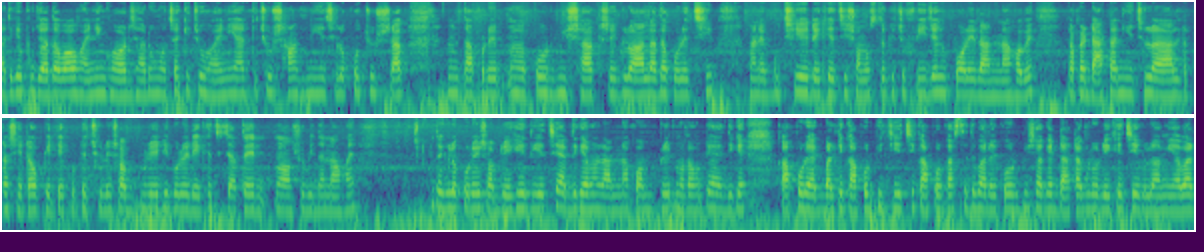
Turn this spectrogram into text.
আজকে পূজা দেওয়াও হয়নি, ঘর ঝাড়ু মোছা কিছু হয়নি, আর কিছু শাক নিয়েছিল, কচুর শাক তারপরে কর্মি শাক, সেগুলো আলাদা করেছি মানে গুছিয়ে রেখেছি, সমস্ত কিছু ফ্রিজে পরে রান্না হবে। তারপরে ডাটা নিয়েছিল লাল ডাটা সেটাও কেটে কুটে ছুলে সব রেডি করে রেখেছি যাতে অসুবিধা না হয়। এগুলো করে সব রেখে দিয়েছি। আর দিকে আমার রান্না কমপ্লিট মোটামুটি এদিকে কাপড়, এক বালতি কাপড় ভিজিয়েছি, কাপড় কাচতে দেবো, আর ওই কর্মী শাকের ডাটাগুলো রেখেছি, এগুলো আমি আবার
